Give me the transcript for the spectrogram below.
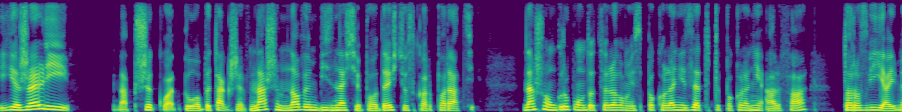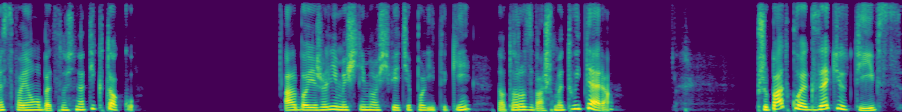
Jeżeli na przykład byłoby tak, że w naszym nowym biznesie po odejściu z korporacji naszą grupą docelową jest pokolenie Z czy pokolenie Alfa, to rozwijajmy swoją obecność na TikToku. Albo jeżeli myślimy o świecie polityki, no to rozważmy Twittera przypadku executives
